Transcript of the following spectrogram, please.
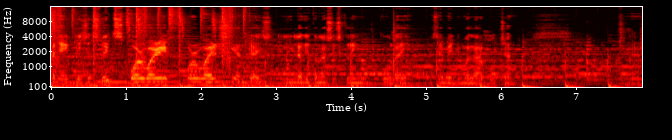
kanya ignition switch. 4 wire, 4 wires yan guys. Ilagay ko lang sa screen yung kulay kasi medyo malabo dyan. Yan.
